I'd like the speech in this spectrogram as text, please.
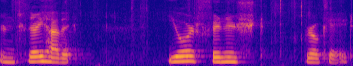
And there you have it. Your finished brocade.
